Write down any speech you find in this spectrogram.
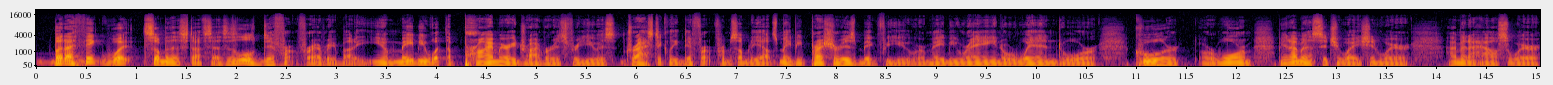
but I think what some of this stuff says is a little different for everybody. You know, maybe what the primary driver is for you is drastically different from somebody else. Maybe pressure is big for you, or maybe rain or wind or cooler or warm. I mean, I'm in a situation where I'm in a house where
